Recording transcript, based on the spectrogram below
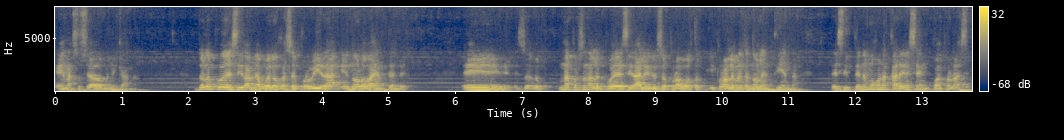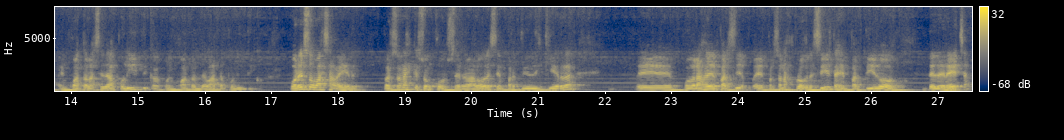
en la sociedad dominicana. Yo le puedo decir a mi abuelo que soy pro vida y no lo va a entender. Eh, una persona le puede decir a alguien yo soy pro aborto y probablemente no lo entienda. Es decir, tenemos una carencia en cuanto a las, en cuanto a las ideas políticas o en cuanto al debate político. Por eso vas a ver personas que son conservadores en partido de izquierda, eh, podrás ver eh, personas progresistas en partidos de derecha.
